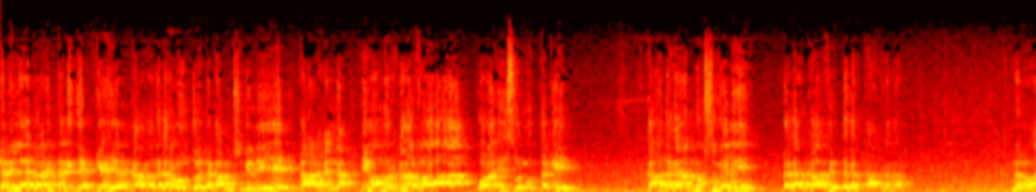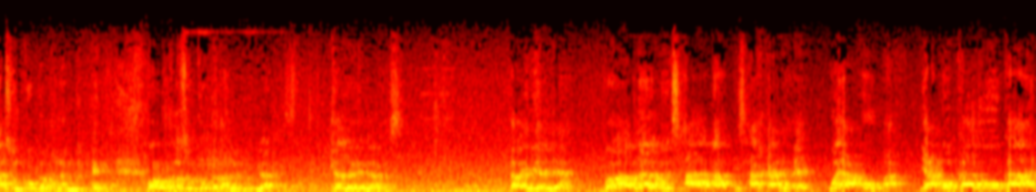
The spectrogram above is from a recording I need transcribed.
نبي الله إبراهيم تجد يكيه يا كرم. دقر لوندو تكامل سجني كار حنا. إمام الحنفاء ورئيس المتقين. كه دقر اللوك سجني دقر كافر دقر كافر دقر. نحن حاسون كوكا بحنا والله كنا سون كوكا بحنا يلا يلا بس. تبين ووهبنا له إسحاق إسحاق كان حي ويعقوب. يعقوب كادو كان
